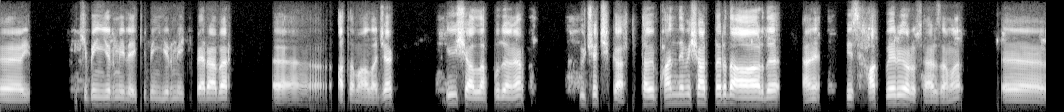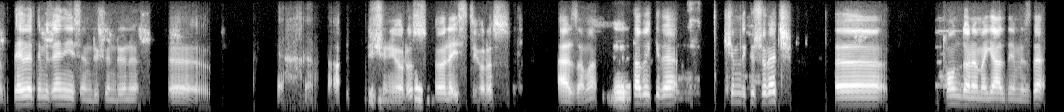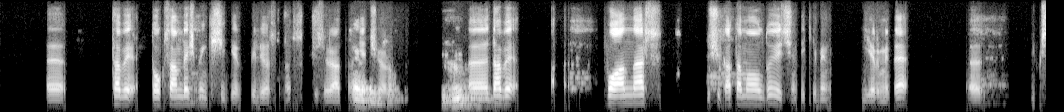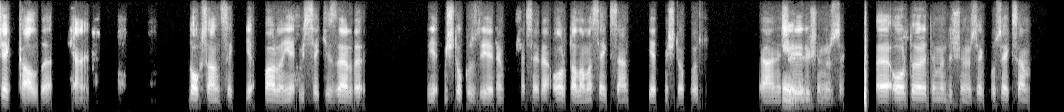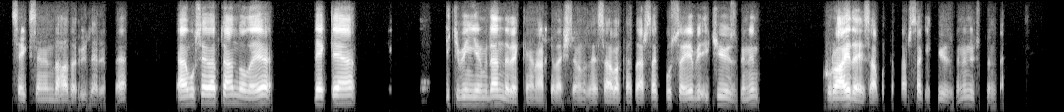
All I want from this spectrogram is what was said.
e, 2020 ile 2022 beraber e, atama alacak. İnşallah bu dönem 3'e çıkar. Tabii pandemi şartları da ağırdı. Yani biz hak veriyoruz her zaman. Ee, devletimiz en iyisini düşündüğünü e, düşünüyoruz. Öyle istiyoruz her zaman. Evet. Tabii ki de şimdiki süreç e, son döneme geldiğimizde e, tabii 95 bin kişi girdi biliyorsunuz. Küsuratını Evet. geçiyorum. Hı hı. Ee, tabii puanlar düşük atama olduğu için 2020'de e, yüksek kaldı. Yani 98 pardon 78'lerde 79 diyelim mesela. Ortalama 80 79. Yani şeyi Evet. düşünürsek e, orta öğretimi düşünürsek bu 80 80'in daha da üzerinde. Yani bu sebepten dolayı bekleyen 2020'den de bekleyen arkadaşlarımızı hesaba katarsak bu sayı bir 200 binin kurayı da hesaba katarsak 200 binin üstünde.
